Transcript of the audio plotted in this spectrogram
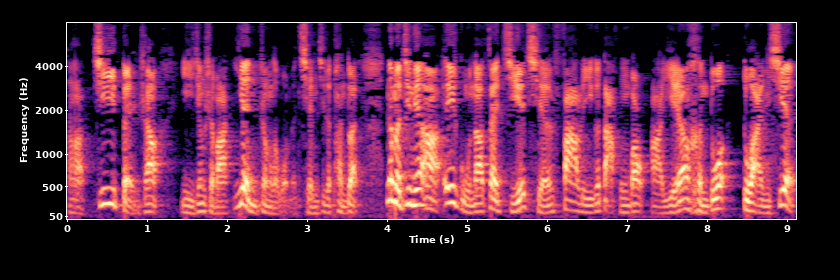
啊，基本上已经什么验证了我们前期的判断。那么今天啊，A 股呢在节前发了一个大红包啊，也让很多短线。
